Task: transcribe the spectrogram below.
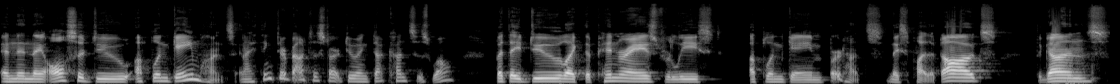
and then they also do upland game hunts and i think they're about to start doing duck hunts as well but they do like the pin raised released upland game bird hunts they supply the dogs the guns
